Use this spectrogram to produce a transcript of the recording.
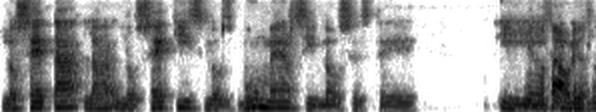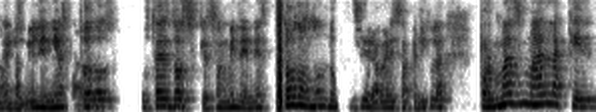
los Z, la- los X, los boomers y los este y Dinosaurios, ¿no? los millennials, dinosaurios. todos, ustedes dos que son millennials, todo el mundo quiso ir a ver esa película, por más mala que,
